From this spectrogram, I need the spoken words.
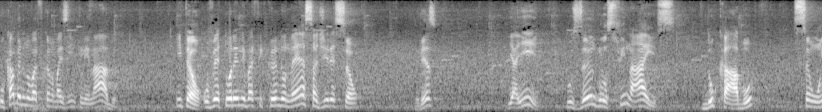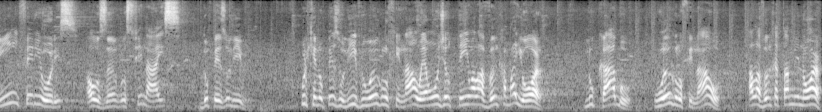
o cabo ele não vai ficando mais inclinado. Então, o vetor ele vai ficando nessa direção beleza? E aí, os ângulos finais do cabo são inferiores aos ângulos finais do peso livre. Porque no peso livre o ângulo final é onde eu tenho alavanca maior. No cabo, o ângulo final, a alavanca está menor.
